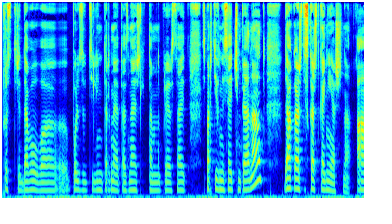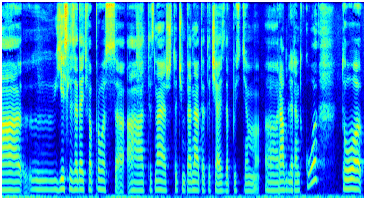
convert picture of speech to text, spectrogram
просто рядового пользователя интернета, а знаешь ли там, например, сайт, спортивный сайт чемпионат, да, каждый скажет, конечно. А э, если задать вопрос, а ты знаешь, что чемпионат это часть, допустим, э, Rambler Co., то,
